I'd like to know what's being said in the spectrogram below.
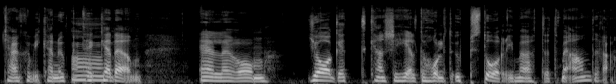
kanske vi kan upptäcka den. Eller om jaget kanske helt och hållet uppstår i mötet med andra.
